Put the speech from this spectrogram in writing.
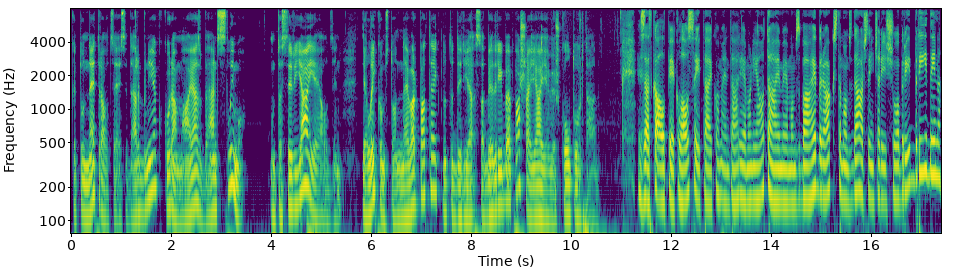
ka tu netraucēsi darbinieku, kuram mājās bērns slimo. Un tas ir jāieaudzina. Ja likums to nevar pateikt, nu tad ir jā, sabiedrībai pašai jāievieš kultūra tāda. Es atkal pie klausītāju komentāriem un jautājumiem. Mums baiba raksta, mums dārziņš arī šobrīd brīdina,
